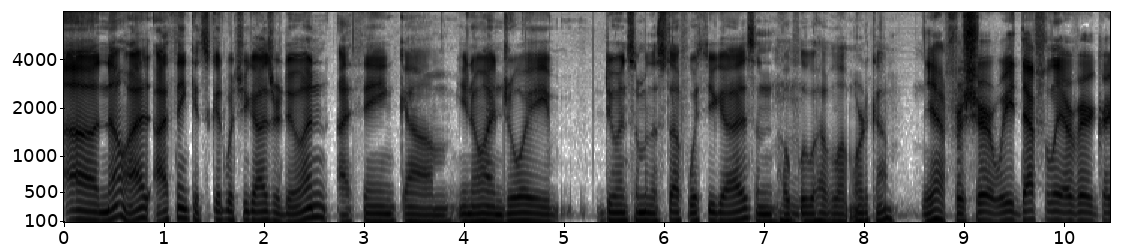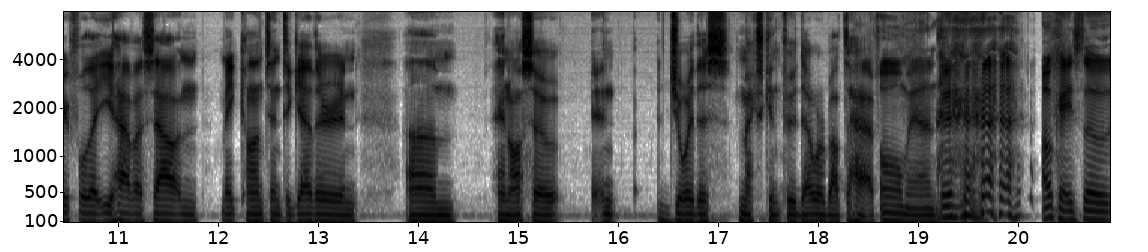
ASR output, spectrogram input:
uh, no, I, I think it's good what you guys are doing. I think, um, you know, I enjoy doing some of the stuff with you guys, and hopefully we'll have a lot more to come. Yeah, for sure. We definitely are very grateful that you have us out and make content together, and um, and also and enjoy this Mexican food that we're about to have. Oh man. okay, so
